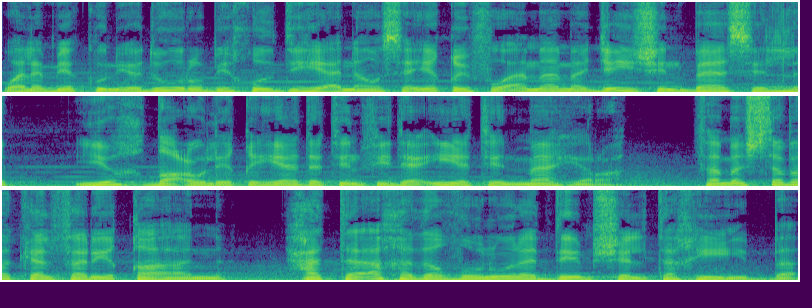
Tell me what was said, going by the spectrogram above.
ولم يكن يدور بخلده أنه سيقف أمام جيش باسل يخضع لقيادة فدائية ماهرة. فما اشتبك الفريقان حتى أخذ الظنون الدمشل تخيب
